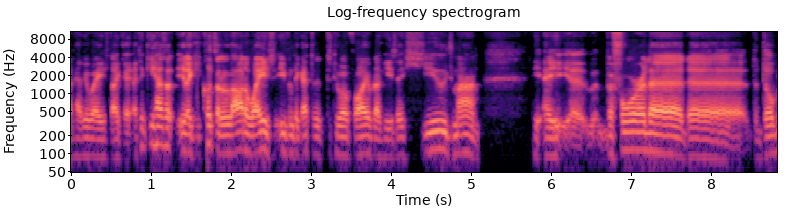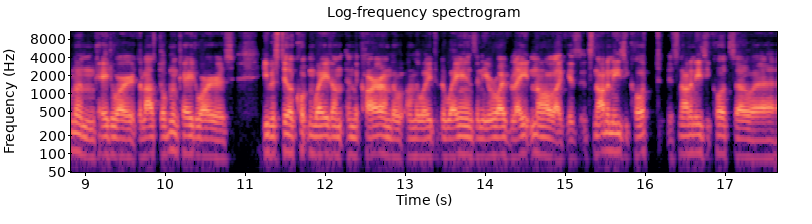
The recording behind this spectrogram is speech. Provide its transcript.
at heavyweight. Like I think he has a like he cuts a lot of weight even to get to, to 205. Like he's a huge man. He, uh, before the the the Dublin Cage Warriors, the last Dublin Cage Warriors, he was still cutting weight on in the car on the on the way to the weigh-ins, and he arrived late and all. Like it's it's not an easy cut. It's not an easy cut. So. uh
